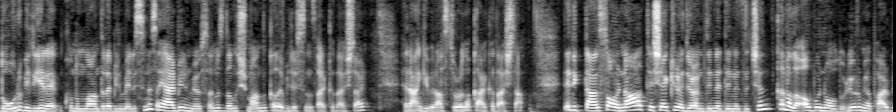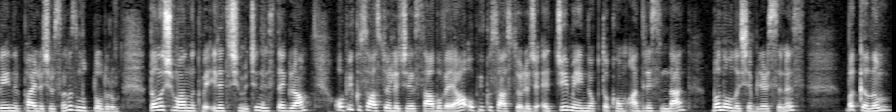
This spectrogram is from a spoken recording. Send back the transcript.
doğru bir yere konumlandırabilmelisiniz. Eğer bilmiyorsanız danışmanlık alabilirsiniz arkadaşlar. Herhangi bir astrolog arkadaştan. Dedikten sonra teşekkür ediyorum dinlediğiniz için. Kanala abone olur, yorum yapar, beğenir, paylaşırsanız mutlu olurum. Danışmanlık ve iletişim için Instagram opikusastroloji hesabı veya opikusastroloji.gmail.com adresinden bana ulaşabilirsiniz. Bakalım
